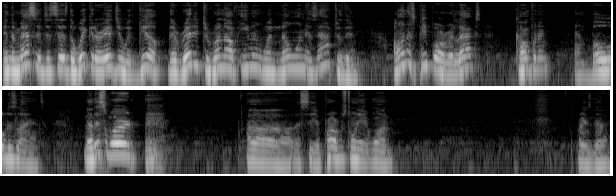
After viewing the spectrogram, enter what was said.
in the message, it says the wicked are edgy with guilt. They're ready to run off even when no one is after them. Honest people are relaxed, confident, and bold as lions. Now, this word, uh, let's see, Proverbs 28 1. Praise God.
